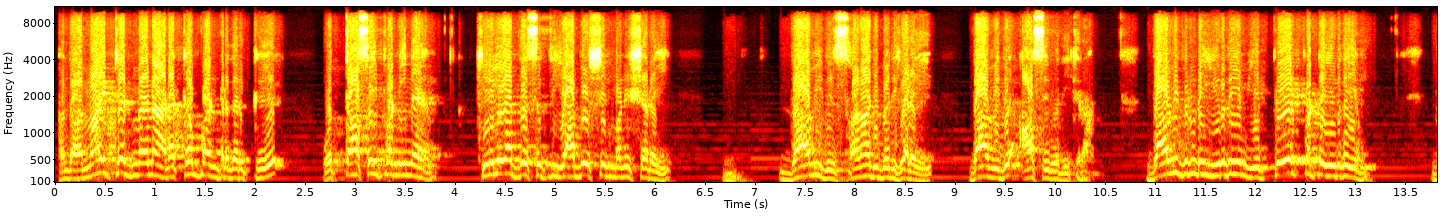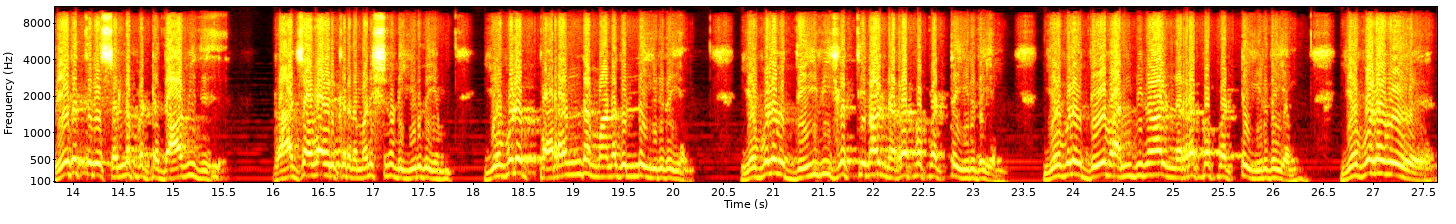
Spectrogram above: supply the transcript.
அந்த அனாய்டட் மேனை அடக்கம் பண்றதற்கு ஒத்தாசை பண்ணின கீழே தேசத்து யாபேஷின் மனுஷரை தாவிது சனாதிபதிகளை தாவிது ஆசீர்வதிக்கிறான். தாவிதனுடைய இருதயம் எப்பேற்பட்ட இருதயம்? வேதத்திலே சொல்லப்பட்ட தாவிது ராஜாவா இருக்கிற மனுஷனுடைய இருதயம் எவ்வளவு பரந்த மனதுள்ள இருதயம்? எவ்வளவு தெய்வீகத்தினால் நிரப்பப்பட்ட இருதயம்? எவ்வளவு தேவ அன்பினால் நிரப்பப்பட்ட இருதயம்? எவ்வளவு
